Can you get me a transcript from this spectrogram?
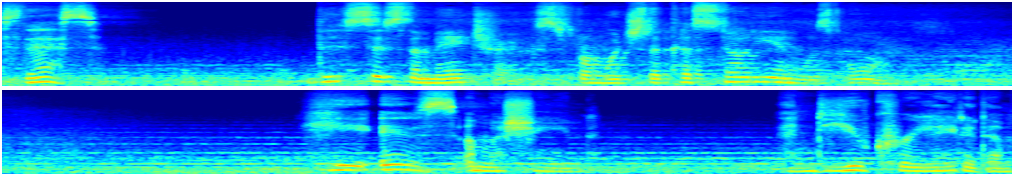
Is this? This is the matrix from which the custodian was born. He is a machine. And you created him.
